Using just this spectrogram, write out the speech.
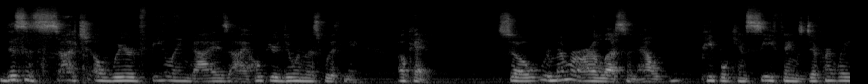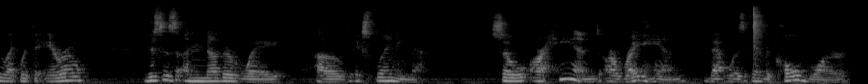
This is such a weird feeling, guys. I hope you're doing this with me. Okay, so remember our lesson how people can see things differently, like with the arrow? This is another way of explaining that. So our hand, our right hand that was in the cold water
